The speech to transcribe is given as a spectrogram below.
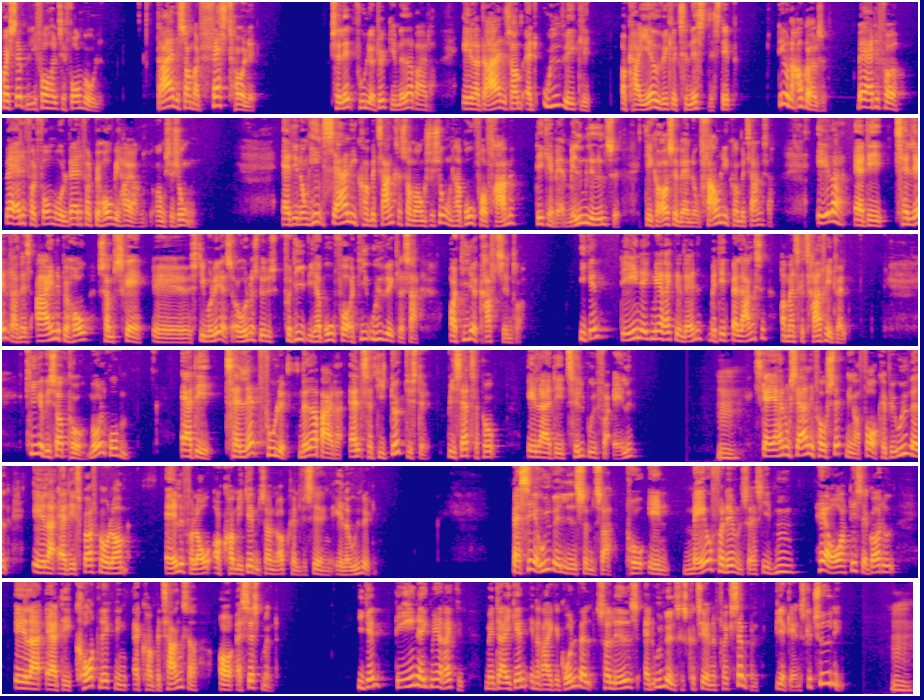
For eksempel i forhold til formålet. Drejer det sig om at fastholde talentfulde og dygtige medarbejdere, eller drejer det sig om at udvikle og karriereudvikle til næste step? Det er jo en afgørelse. Hvad er det for, hvad er det for et formål? Hvad er det for et behov, vi har i organisationen? Er det nogle helt særlige kompetencer, som organisationen har brug for at fremme? Det kan være mellemledelse. Det kan også være nogle faglige kompetencer. Eller er det talenternes egne behov, som skal øh, stimuleres og understøttes, fordi vi har brug for, at de udvikler sig, og de er kraftcentre? Igen, det ene er ikke mere rigtigt end det andet, men det er et balance, og man skal træffe et valg. Kigger vi så på målgruppen, er det talentfulde medarbejdere, altså de dygtigste, vi satser på, eller er det et tilbud for alle? Mm. Skal jeg have nogle særlige forudsætninger for at kan blive udvalgt, eller er det et spørgsmål om, alle får lov at komme igennem sådan en opkvalificering eller udvikling? Baserer udvælgelsen sig på en mavefornemmelse at sige, hmm, herover det ser godt ud, eller er det kortlægning af kompetencer og assessment? Igen, det ene er ikke mere rigtigt, men der er igen en række grundvalg, således at udvælgelseskriterierne for eksempel bliver ganske tydelige. Mm.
